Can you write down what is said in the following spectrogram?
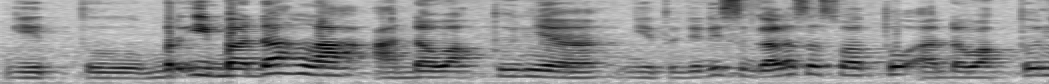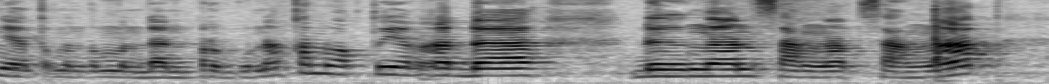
gitu. Beribadahlah ada waktunya gitu. Jadi segala sesuatu ada waktunya teman-teman. Dan pergunakan waktu yang ada dengan sangat-sangat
